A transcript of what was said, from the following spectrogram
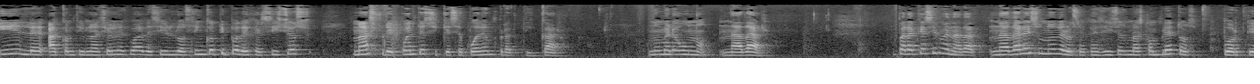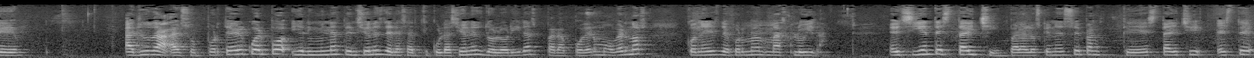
y a continuación les voy a decir los cinco tipos de ejercicios más frecuentes y que se pueden practicar. Número uno, nadar. ¿Para qué sirve nadar? Nadar es uno de los ejercicios más completos porque ayuda al soporte del cuerpo y elimina tensiones de las articulaciones doloridas para poder movernos con ellas de forma más fluida. El siguiente es Tai Chi. Para los que no sepan qué es Tai Chi, este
